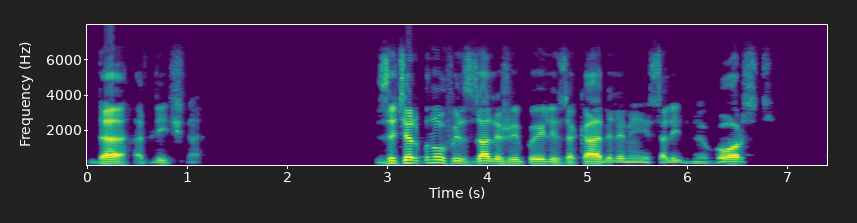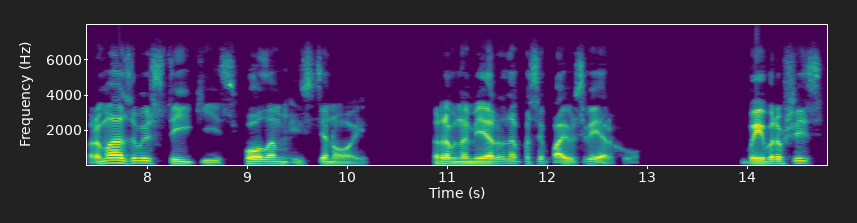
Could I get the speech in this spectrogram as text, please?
Да, отлично. Зачерпнув из залежей пыли за кабелями солидную горсть, промазываю стыки с полом и стеной, равномерно посыпаю сверху. Выбравшись,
